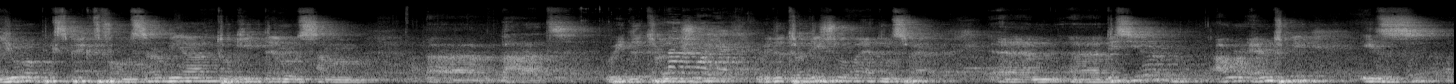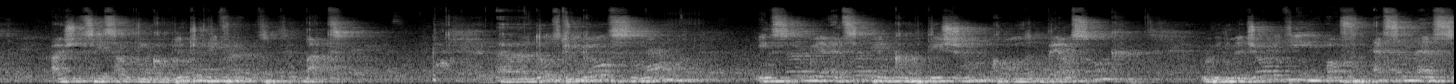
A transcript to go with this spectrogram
Europe expects from Serbia to give them some uh, ballads with the traditional, with the traditional atmosphere. Um, uh, this year, our entry is, I should say, something completely different. But uh, those three girls won in Serbia at Serbian competition called Beosong with majority of SMS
